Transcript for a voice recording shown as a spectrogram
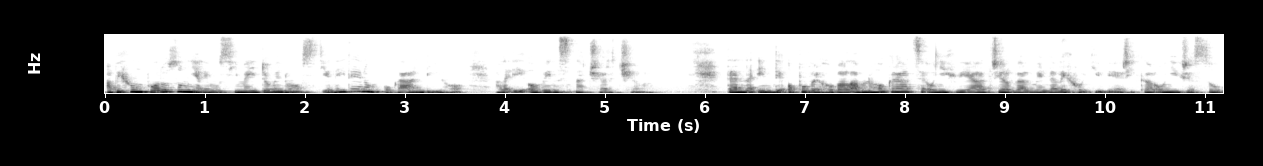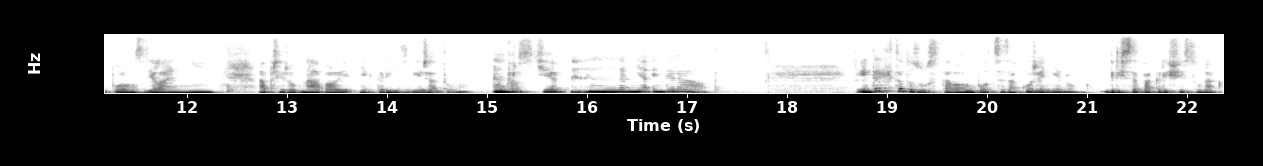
Abychom porozuměli, musíme jít do minulosti. Nejde jenom o Gandhiho, ale i o Winstona Churchilla. Ten Indy opovrhoval a mnohokrát se o nich vyjádřil velmi nelichotivě. Říkal o nich, že jsou polozdělení a přirovnával je k některým zvířatům. Prostě neměl Indy rád. V Indech toto zůstalo hluboce zakořeněno. Když se pak Rishi Sunak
